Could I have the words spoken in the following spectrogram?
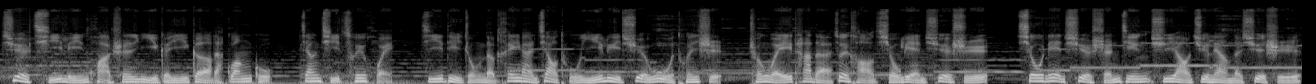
血麒麟化身一个一个的光顾，将其摧毁。基地中的黑暗教徒一律血雾吞噬，成为他的最好修炼血石。修炼血神经需要巨量的血石，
